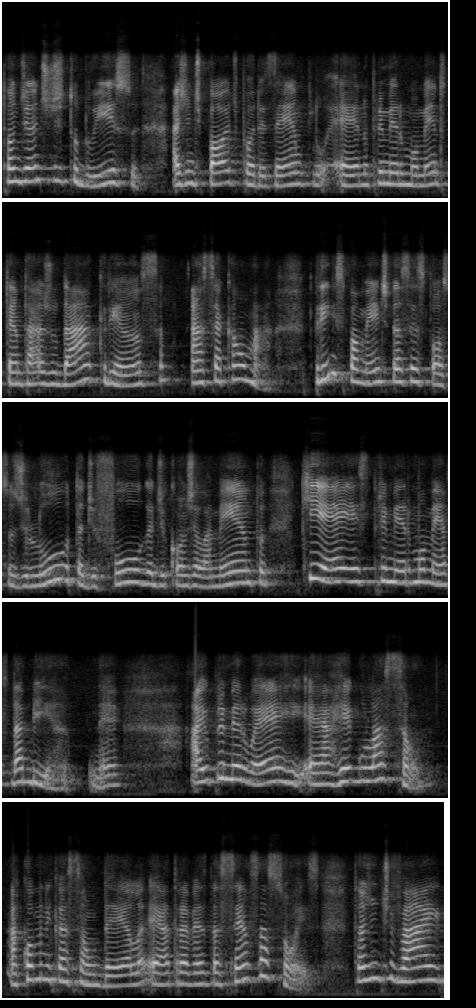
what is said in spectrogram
Então, diante de tudo isso, a gente pode, por exemplo, é, no primeiro momento, tentar ajudar a criança a se acalmar, principalmente das respostas de luta, de fuga, de congelamento, que é esse primeiro momento da birra, né? Aí o primeiro R é a regulação. A comunicação dela é através das sensações. Então a gente vai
